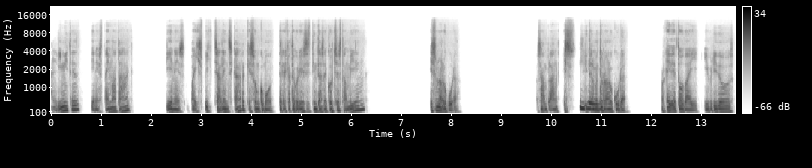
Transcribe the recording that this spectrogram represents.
Unlimited, tienes Time Attack, tienes Pace Peak Challenge Car, que son como tres categorías distintas de coches también. Es una locura. O sea, en plan, es literalmente una locura. Porque hay de todo ahí. Híbridos,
